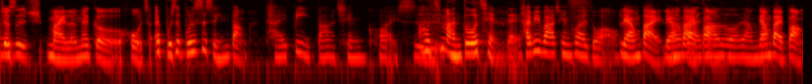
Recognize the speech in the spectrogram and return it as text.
就是去买了那个火车。哎，不是不是四十英镑，台币八千块是哦，是蛮多钱的。台币八千块多少？两百两百磅，两百磅。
